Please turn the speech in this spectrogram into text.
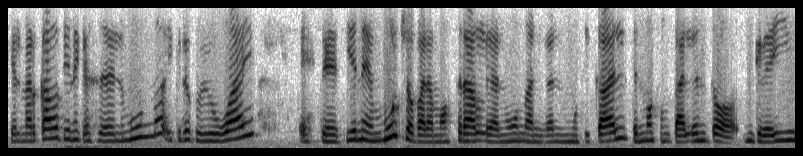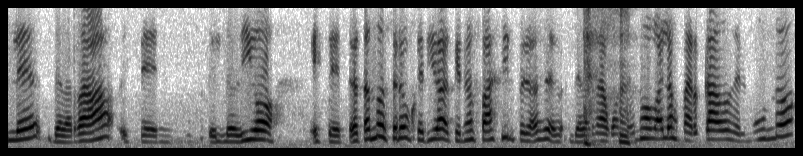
el mercado tiene que ser el mundo y creo que Uruguay este, tiene mucho para mostrarle al mundo a nivel musical. Tenemos un talento increíble, de verdad. Este, lo digo este, tratando de ser objetiva, que no es fácil, pero es de, verdad, cuando uno va a los mercados del mundo,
